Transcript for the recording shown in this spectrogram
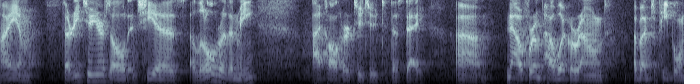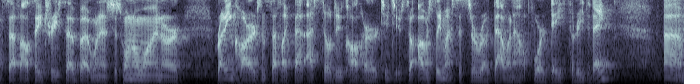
I am 32 years old and she is a little older than me. I call her Tutu to this day. Um, now, if we're in public around a bunch of people and stuff, I'll say Teresa, but when it's just one-on-one or writing cards and stuff like that, I still do call her Tutu. So obviously my sister wrote that one out for day three today. Um,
